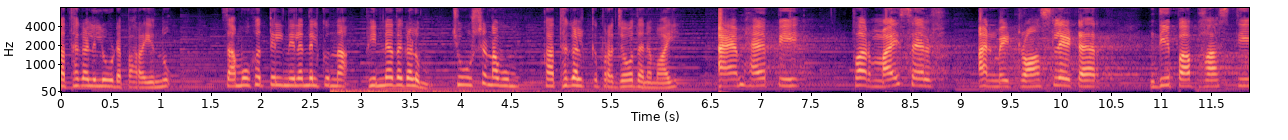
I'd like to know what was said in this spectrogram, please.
കഥകളിലൂടെ പറയുന്നു. സമൂഹത്തിൽ നിലനിൽക്കുന്ന ഭിന്നതകളും ചൂഷണവും കഥകൾക്ക് പ്രചോദനമായി. I am happy for myself and my translator Deepa Bhasthi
